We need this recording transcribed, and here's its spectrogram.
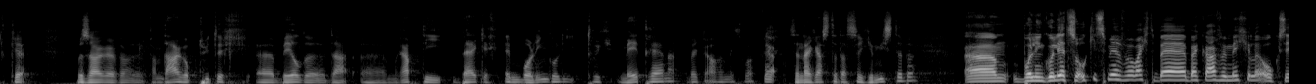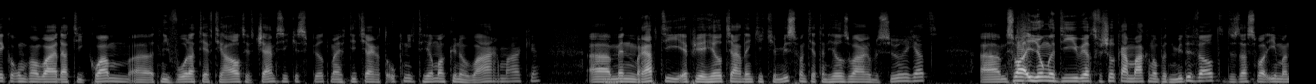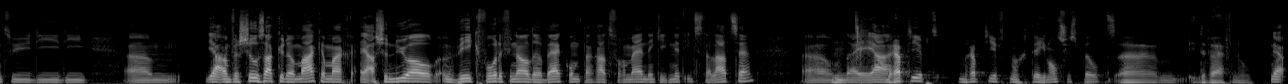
Oké. Okay. We zagen van, vandaag op Twitter uh, beelden dat um, Rapti, Bijker en Bolingoli terug meetrainen bij KV Mechelen. Ja. Zijn dat gasten dat ze gemist hebben? Um, Bolingoli had ze ook iets meer verwacht bij, bij KV Mechelen. Ook zeker om van waar dat hij kwam. Uh, het niveau dat hij heeft gehaald, heeft Champions League gespeeld. Maar heeft dit jaar het ook niet helemaal kunnen waarmaken. Uh, met Rapti heb je heel het jaar denk ik gemist, want hij had een heel zware blessure gehad. Um, is wel een jongen die weer het verschil kan maken op het middenveld. Dus dat is wel iemand die, die, die um, ja, een verschil zou kunnen maken. Maar ja, als je nu al een week voor de finale erbij komt, dan gaat het voor mij denk ik net iets te laat zijn. Uh, omdat je, ja... Mrapti heeft, Mrapti heeft nog tegen ons gespeeld um, in de 5-0. Ja.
